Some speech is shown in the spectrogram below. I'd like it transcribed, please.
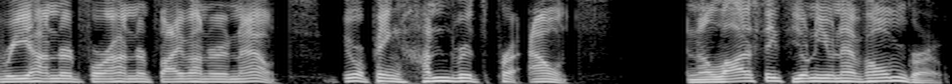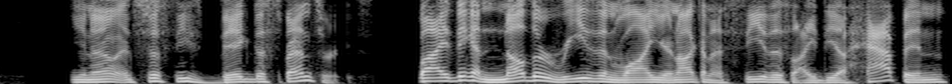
300, 400, 500 an ounce. People are paying hundreds per ounce. In a lot of states, you don't even have home grow. You know, it's just these big dispensaries. But I think another reason why you're not going to see this idea happen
